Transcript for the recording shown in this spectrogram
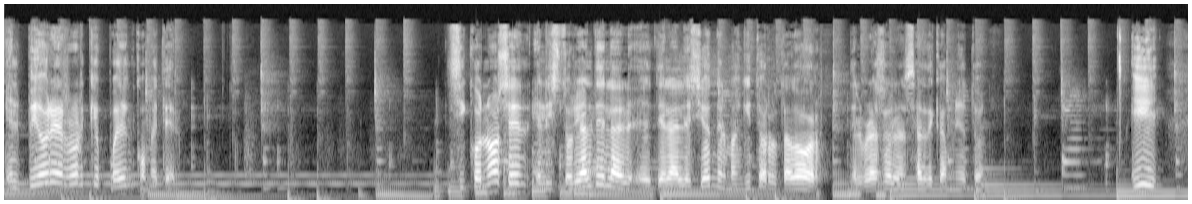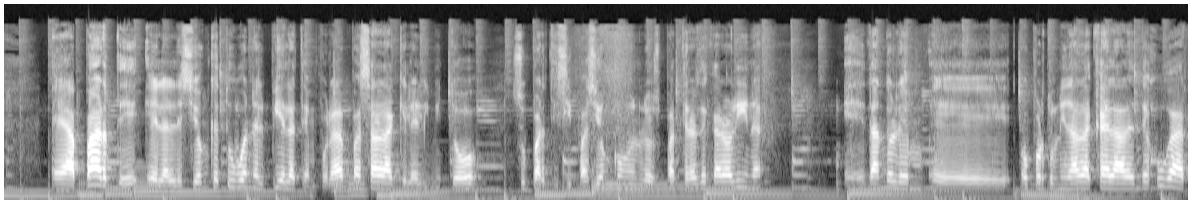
el peor error que pueden cometer. Si conocen el historial de la, de la lesión del manguito rotador del brazo de lanzar de Cam Newton y eh, aparte, eh, la lesión que tuvo en el pie la temporada pasada que le limitó su participación con los Panteras de Carolina, eh, dándole oportunidad a Kyle Allen de jugar.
